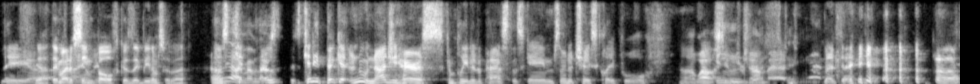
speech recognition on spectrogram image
They, uh, yeah, they might have seen both because they beat them so bad. Oh, was, yeah, I remember that. Was, was Kenny Pickett. No, Najee Harris completed a pass this game. So did Chase Claypool. Uh, wow, Steelers were down bad that day. uh,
